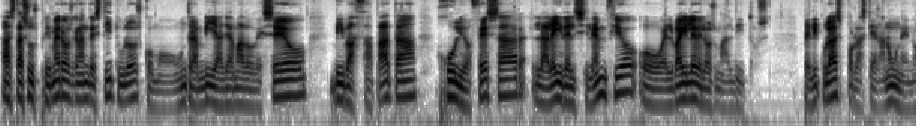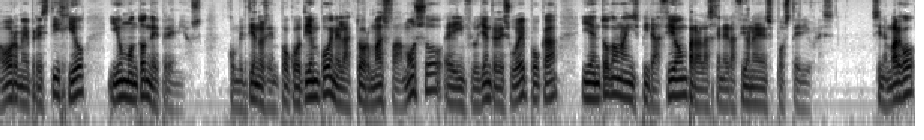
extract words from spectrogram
hasta sus primeros grandes títulos como Un tranvía llamado Deseo, Viva Zapata, Julio César, La ley del silencio o El baile de los malditos, películas por las que ganó un enorme prestigio y un montón de premios, convirtiéndose en poco tiempo en el actor más famoso e influyente de su época y en toda una inspiración para las generaciones posteriores. Sin embargo,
